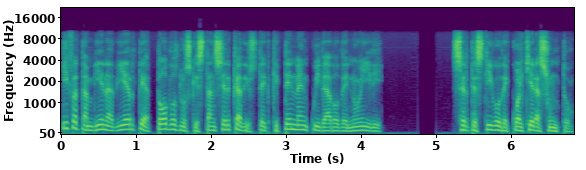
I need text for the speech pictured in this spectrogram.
IFA también advierte a todos los que están cerca de usted que tengan cuidado de no ir y ser testigo de cualquier asunto.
